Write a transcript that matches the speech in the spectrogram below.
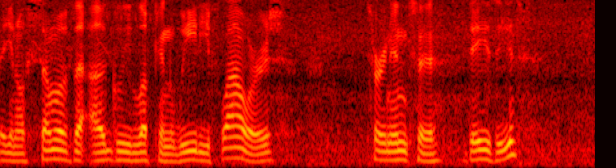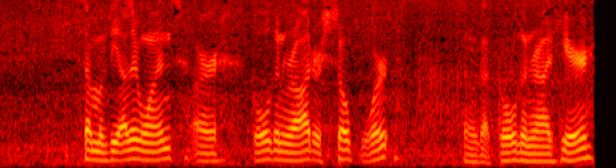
that, you know, some of the ugly looking weedy flowers turn into daisies some of the other ones are goldenrod or soapwort. So we've got goldenrod here.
